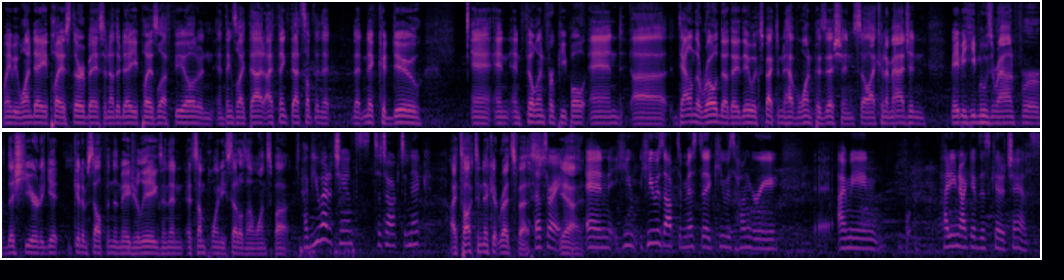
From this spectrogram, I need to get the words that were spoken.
maybe one day he plays third base, another day he plays left field, and, and things like that. I think that's something that that Nick could do. And, and, and fill in for people. And uh, down the road, though, they do expect him to have one position. So I can imagine maybe he moves around for this year to get get himself in the major leagues, and then at some point he settles on one spot. Have you had a chance to talk to Nick? I talked to Nick at Reds Fest. That's right. Yeah. And he he was optimistic. He was hungry. I mean, how do you not give this kid a chance?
